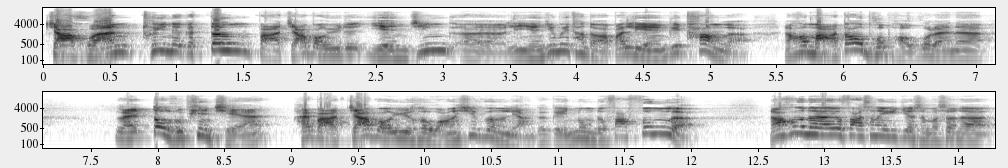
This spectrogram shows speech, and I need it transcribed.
贾环推那个灯，把贾宝玉的眼睛，呃，眼睛没烫到，把脸给烫了。然后马道婆跑过来呢，来到处骗钱，还把贾宝玉和王熙凤两个给弄得发疯了。然后呢，又发生了一件什么事呢？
